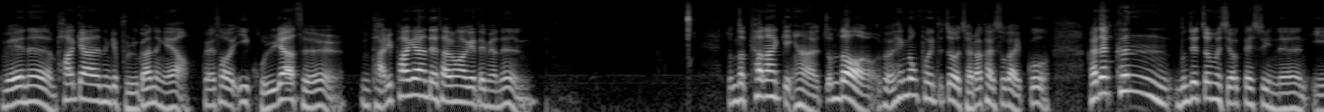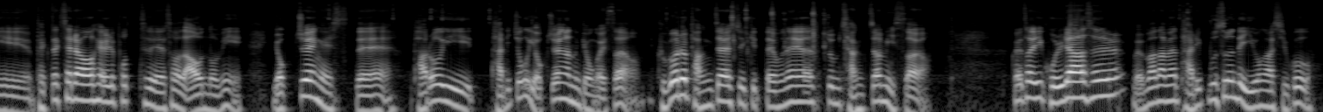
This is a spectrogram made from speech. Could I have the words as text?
외에는 파괴하는 게 불가능해요. 그래서 이 골리앗을 다리 파괴하는 데 사용하게 되면은 좀 더 편하게 아, 좀더 그 행동 포인트 좀 절약할 수가 있고 가장 큰 문제점을 지적될 수 있는 이 백색 체력 헬리포트에서 나온 놈이 역주행했을 때 바로 이 다리 쪽을 역주행하는 경우가 있어요. 그거를 방지할 수 있기 때문에 좀 장점이 있어요. 그래서 이 골리앗을 웬만하면 다리 부수는데 이용하시고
